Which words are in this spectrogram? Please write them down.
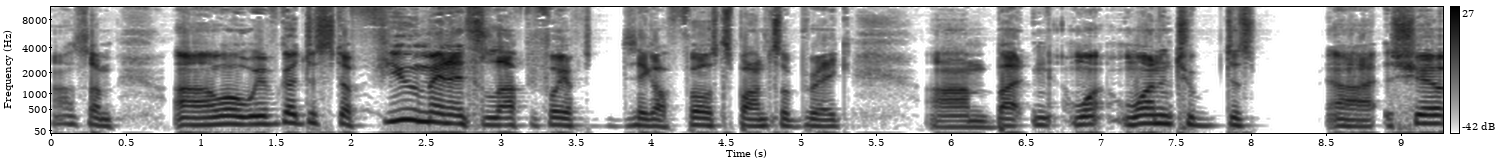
Awesome. Uh, well, we've got just a few minutes left before we have to take our first sponsor break. Um, but w- wanted to just uh, share.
